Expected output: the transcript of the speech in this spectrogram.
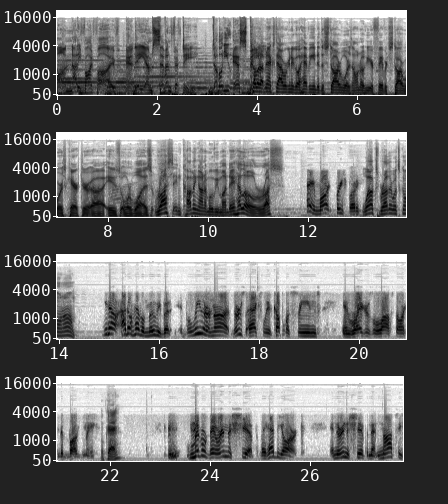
on 95.5 and AM 750 WSB. Cumming up next hour, we're going to go heavy into the Star Wars. I want to know who your favorite Star Wars character uh, is or was. Russ in Coming on a Movie Monday. Hello, Russ. Hey, Mark, preach, buddy. Welks, brother, what's going on? You know, I don't have a movie, but believe it or not, there's actually a couple of scenes in Raiders of the Lost Ark that bugged me. Okay. Remember, they were in the ship. They had the Ark, and they're in the ship, and that Nazi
